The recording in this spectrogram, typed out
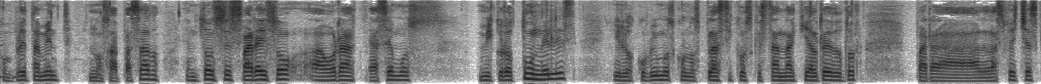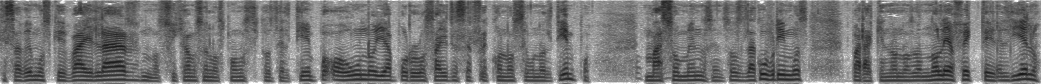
completamente. Nos ha pasado. Entonces, para eso ahora hacemos microtúneles y lo cubrimos con los plásticos que están aquí alrededor para las fechas que sabemos que va a helar, nos fijamos en los pronósticos del tiempo o uno ya por los aires se reconoce uno el tiempo, más o menos, entonces la cubrimos para que no, no le afecte el hielo.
